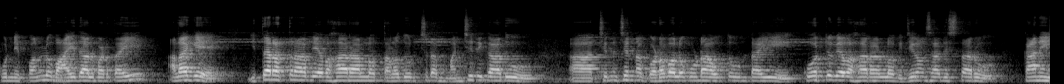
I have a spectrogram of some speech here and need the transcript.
కొన్ని పనులు వాయిదాలు పడతాయి. అలాగే ఇతరత్ర వ్యవహారాల్లో తలదూర్చడం మంచిది కాదు. చిన్న చిన్న గొడవలు కూడా అవుతూ ఉంటాయి. కోర్టు వ్యవహారాల్లో విజయం సాధిస్తారు. కానీ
